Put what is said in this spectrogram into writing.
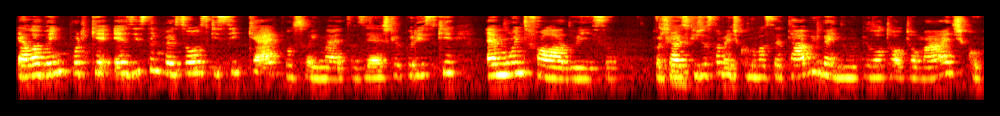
ela vem porque existem pessoas que sequer possuem metas, e acho que é por isso que é muito falado isso. Porque Sim. eu acho que justamente quando você tá vivendo no piloto automático,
